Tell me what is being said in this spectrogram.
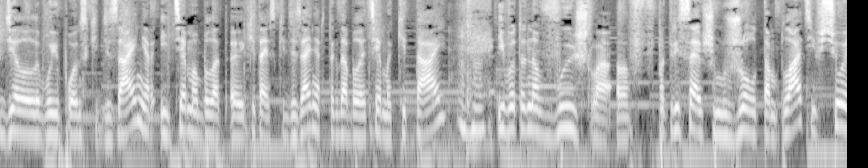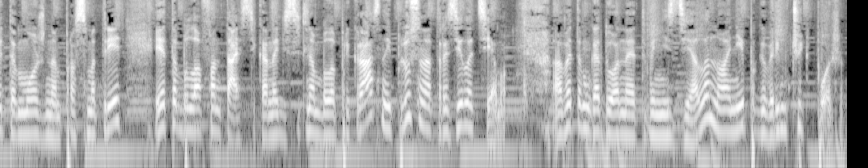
Делал его японский дизайнер, и тема была, э, китайский дизайнер, тогда была тема Китай. И вот она вышла э, в потрясающем желтом платье, все это можно просмотреть. И это была фантастика. Она действительно была прекрасна, и плюс она отразила тему. А в этом году она этого не сделала, но о ней поговорим чуть позже.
